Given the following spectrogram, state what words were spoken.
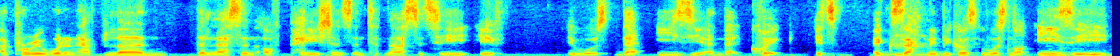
I probably wouldn't have learned the lesson of patience and tenacity if it was that easy and that quick. It's exactly because it was not easy.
